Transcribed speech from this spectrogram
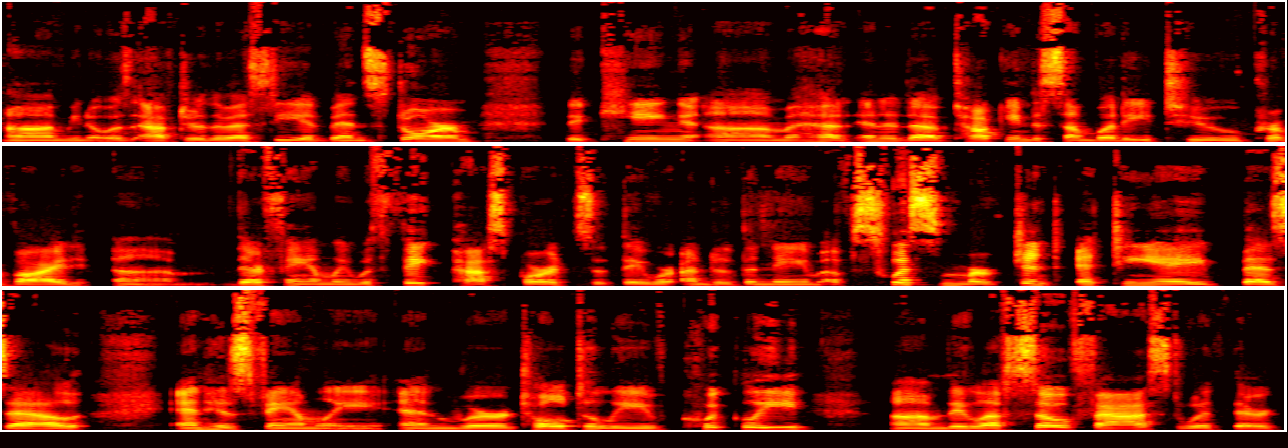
Um, you know, it was after the Bastille had been stormed. The king um, had ended up talking to somebody to provide um, their family with fake passports that they were under the name of Swiss merchant Etienne Bezel and his family, and were told to leave quickly. Um, they left so fast with their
